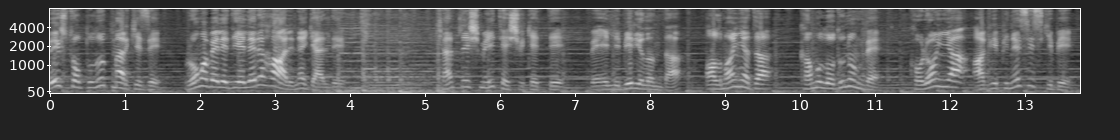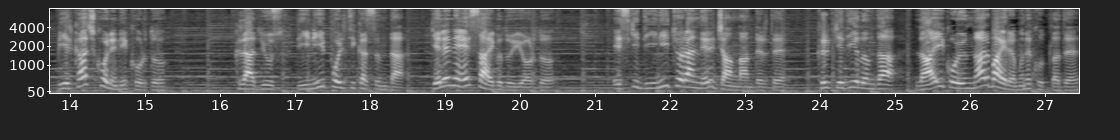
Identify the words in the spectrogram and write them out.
5 topluluk merkezi Roma belediyeleri haline geldi. Kentleşmeyi teşvik etti ve 51 yılında Almanya'da Camulodunum ve Kolonya Agrippinensis gibi birkaç koloni kurdu. Claudius dini politikasında geleneğe saygı duyuyordu. Eski dini törenleri canlandırdı. 47 yılında Laik Oyunlar Bayramı'nı kutladı.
